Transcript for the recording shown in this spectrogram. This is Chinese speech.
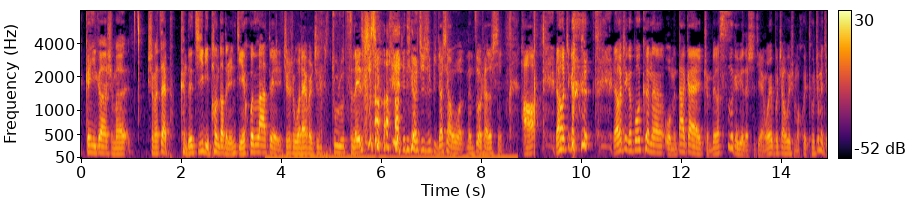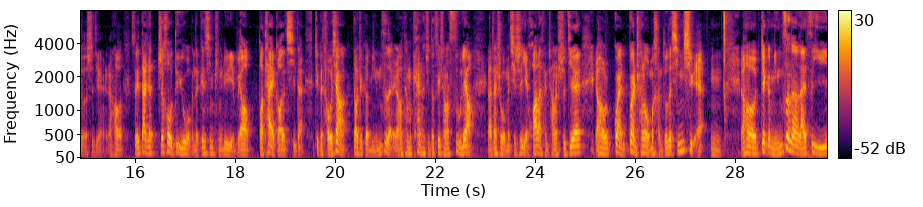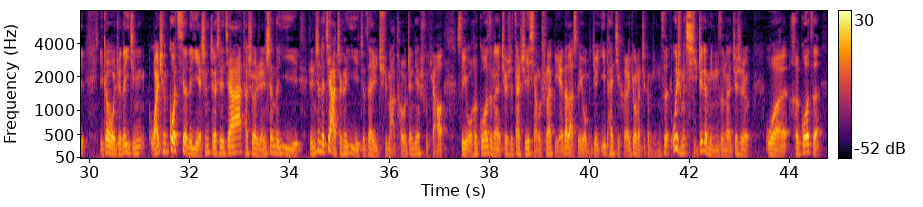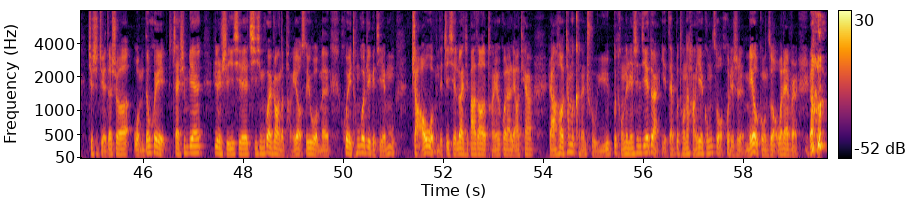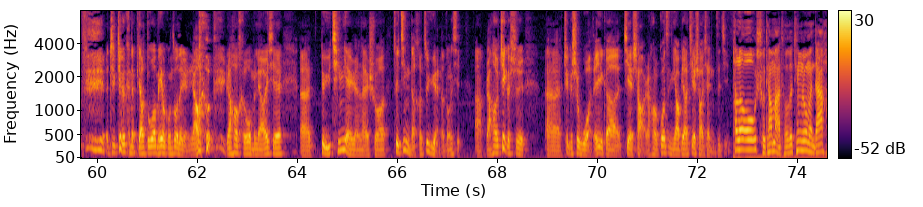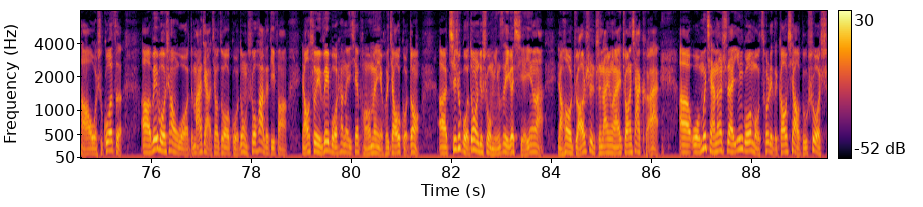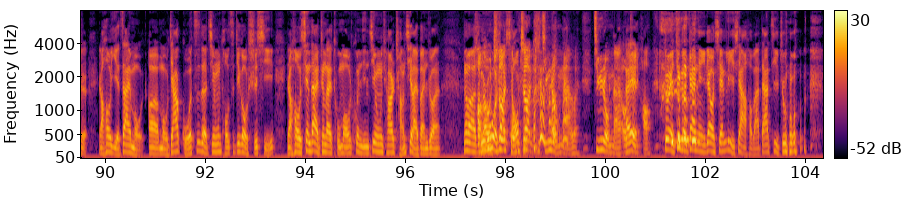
跟一个什么。什么在肯德基里碰到的人结婚啦？对，就是 whatever，就诸如此类的事情，这听上去是比较像我能做出来的事情。好，然后这个，然后这个播客呢，我们大概准备了四个月的时间，我也不知道为什么会拖这么久的时间。然后，所以大家之后对于我们的更新频率也不要抱太高的期待。这个头像到这个名字，然后他们看上去都非常的塑料，然后但是我们其实也花了很长时间，然后贯贯穿了我们很多的心血。嗯，然后这个名字呢，来自于一个我觉得已经。完全过气了的野生哲学家，他说：“人生的意义，人生的价值和意义就在于去码头整点薯条。”所以，我和郭子呢，就是暂时也想不出来别的了，所以我们就一拍即合，用了这个名字。为什么起这个名字呢？就是我和郭子。就是觉得说，我们都会在身边认识一些奇形怪状的朋友，所以我们会通过这个节目找我们的这些乱七八糟的朋友过来聊天儿。然后他们可能处于不同的人生阶段，也在不同的行业工作，或者是没有工作，whatever。然后 这这个可能比较多没有工作的人，然后然后和我们聊一些呃，对于青年人来说最近的和最远的东西啊。然后这个是。呃，这个是我的一个介绍，然后郭子，你要不要介绍一下你自己？Hello，薯条码头的听众们，大家好，我是郭子。啊，微博上我的马甲叫做果冻说话的地方，然后所以微博上的一些朋友们也会叫我果冻。啊，其实果冻就是我名字的一个谐音了，然后主要是直男用来装一下可爱。啊，我目前呢是在英国某村里的高校读硕士，然后也在某呃某家国资的金融投资机构实习，然后现在正在图谋混进金融圈，长期来搬砖。那么，好了，我知道，我知道你是金融男了，金融男。OK，好，对这个概念一定要先立下，好吧？大家记住，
